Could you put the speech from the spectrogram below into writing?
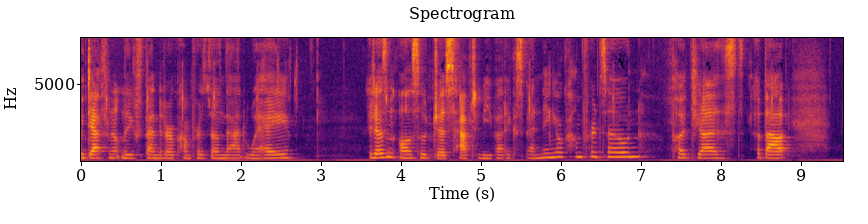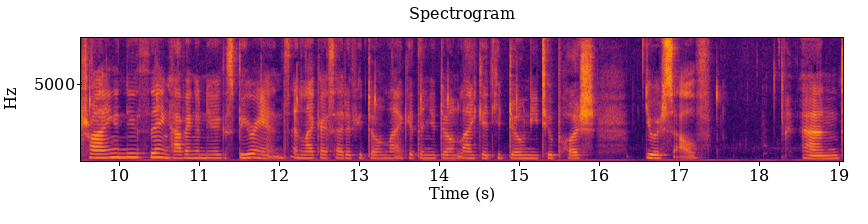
we definitely expanded our comfort zone that way. It doesn't also just have to be about expanding your comfort zone, but just about trying a new thing, having a new experience. And like I said, if you don't like it, then you don't like it. You don't need to push yourself. And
